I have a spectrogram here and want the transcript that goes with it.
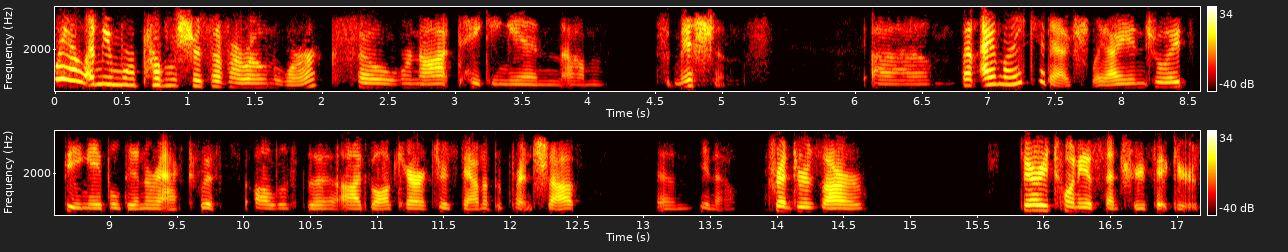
Well, I mean, we're publishers of our own work, so we're not taking in um, submissions. Um, but I like it actually. I enjoyed being able to interact with all of the oddball characters down at the print shop, and you know, printers are very 20th century figures.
